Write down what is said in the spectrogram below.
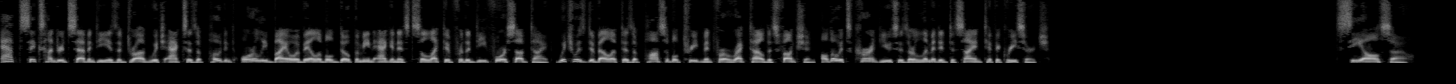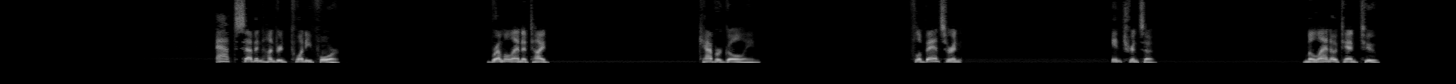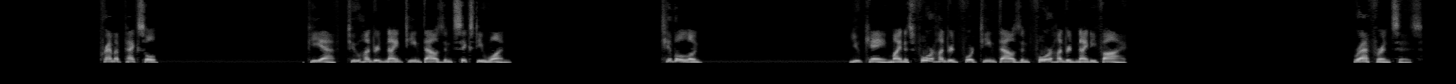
ABT-670 is a drug which acts as a potent, orally bioavailable dopamine agonist selective for the D4 subtype, which was developed as a possible treatment for erectile dysfunction, although its current uses are limited to scientific research. See also ABT-724 Bremelanotide Cabergoline Flibanserin Intrinsa Melanotan 2 Pramipexole. PF 219061 Tibolone UK minus 414495 References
